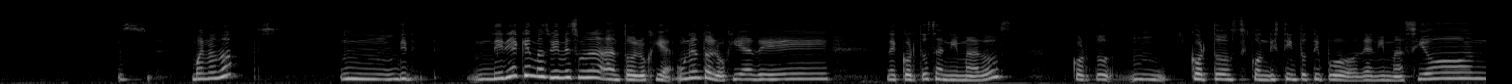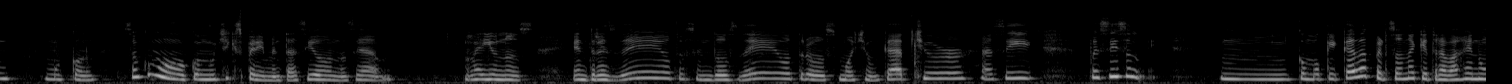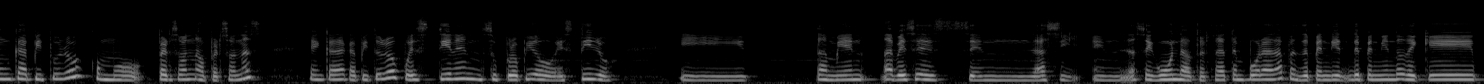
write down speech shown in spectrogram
Bueno, no. Mm, diría que más bien es una antología. Una antología de de cortos animados, cortos, mm, cortos con distinto tipo de animación, con, son como con mucha experimentación, o sea, hay unos en 3D, otros en 2D, otros motion capture, así, pues sí son mm, como que cada persona que trabaja en un capítulo, como persona o personas en cada capítulo, pues tienen su propio estilo. Y también a veces en la, en la segunda o tercera temporada, pues dependiendo de qué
